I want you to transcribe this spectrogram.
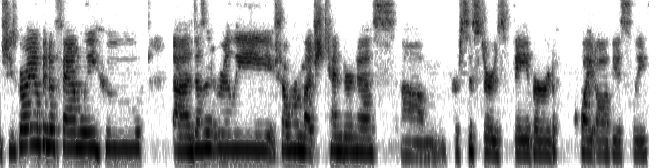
She's growing up in a family who uh, doesn't really show her much tenderness. Um, her sister is favored, quite obviously,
